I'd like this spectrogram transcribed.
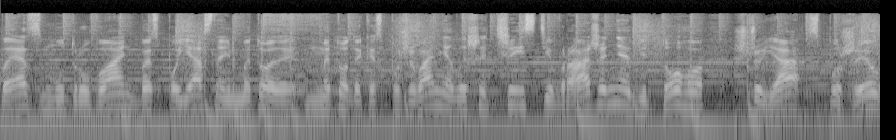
без мудрувань, без пояснень методи методики споживання, лише чисті враження від того, що я спожив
